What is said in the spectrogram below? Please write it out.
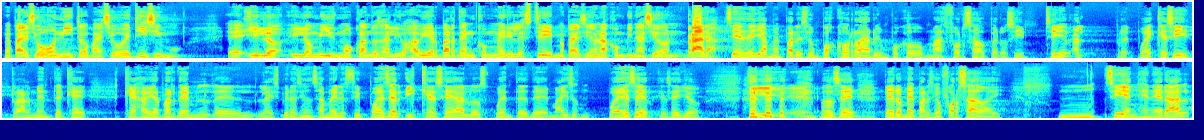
Me pareció bonito, me pareció bellísimo. Eh, y, lo, y lo mismo cuando salió Javier Bardem con Meryl Streep. Me parecía una combinación rara. Sí, ese ya me pareció un poco raro y un poco más forzado, pero sí, sí, puede que sí, realmente que, que Javier Bardem, eh, la inspiración sea Meryl Streep, puede ser, y que sea los puentes de Madison, puede ser, qué sé yo. Sí, eh, no sé, pero me pareció forzado ahí. Mm, sí, en general,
